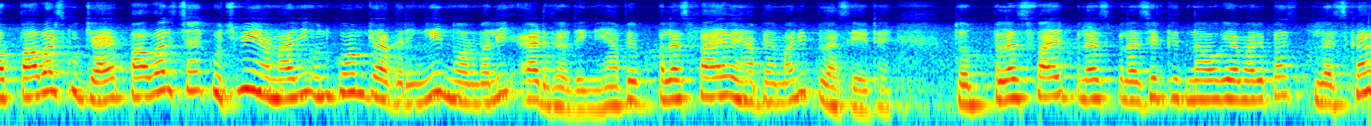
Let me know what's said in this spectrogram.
अब पावर्स को क्या है पावर्स चाहे कुछ भी है हमारी, उनको हम क्या करेंगे नॉर्मली ऐड कर देंगे। यहाँ पे प्लस फाइव है, यहाँ पे हमारी प्लस एट है। तो plus five plus plus eight कितना हो गया हमारे पास? प्लस का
